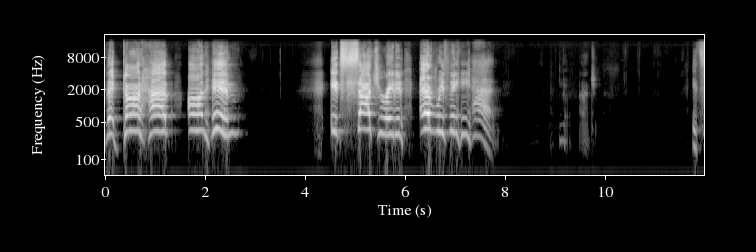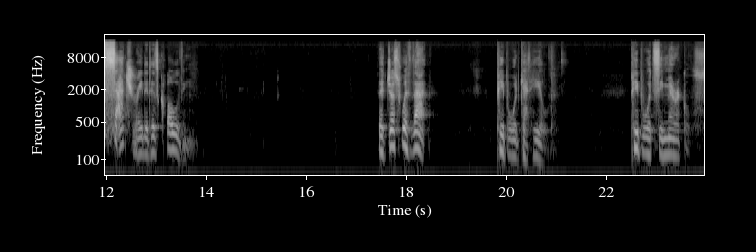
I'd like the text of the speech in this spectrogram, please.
that God had on him, it saturated everything he had. It saturated his clothing. That just with that, people would get healed. People would see miracles.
